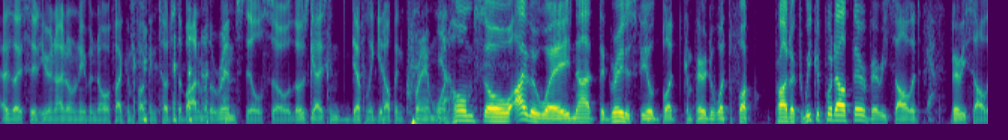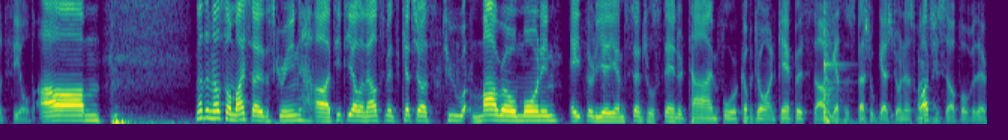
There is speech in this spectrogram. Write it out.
as I sit here, and I don't even know if I can fucking touch the bottom of the rim still. So those guys can definitely get up and cram one Yeah. home. So either way, not the greatest field, but compared to what the fuck product we could put out there, very solid, very solid field. Um. Nothing else on my side of the screen. Uh, TTL announcements. Catch us tomorrow morning, 8:30 a.m. Central Standard Time for Cup of Joe on campus. Uh, we got some special guests joining us. Watch yourself over there.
